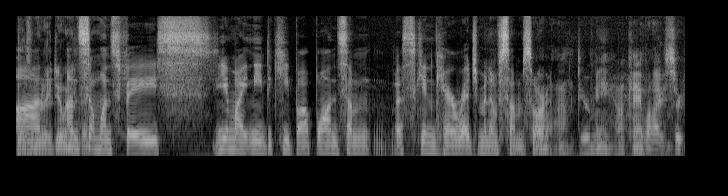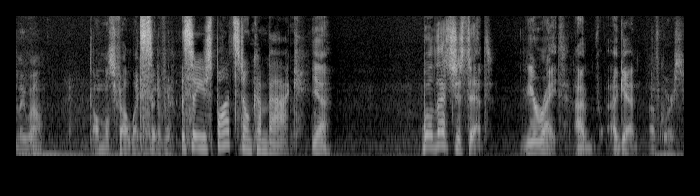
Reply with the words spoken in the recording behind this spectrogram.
doesn't on, really do anything on someone's face. You might need to keep up on some a skincare regimen of some sort. Oh, dear me. Okay, well I certainly will. Almost felt like a bit of a. So your spots don't come back. Yeah. Well, that's just it. You're right. I've, again, of course.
